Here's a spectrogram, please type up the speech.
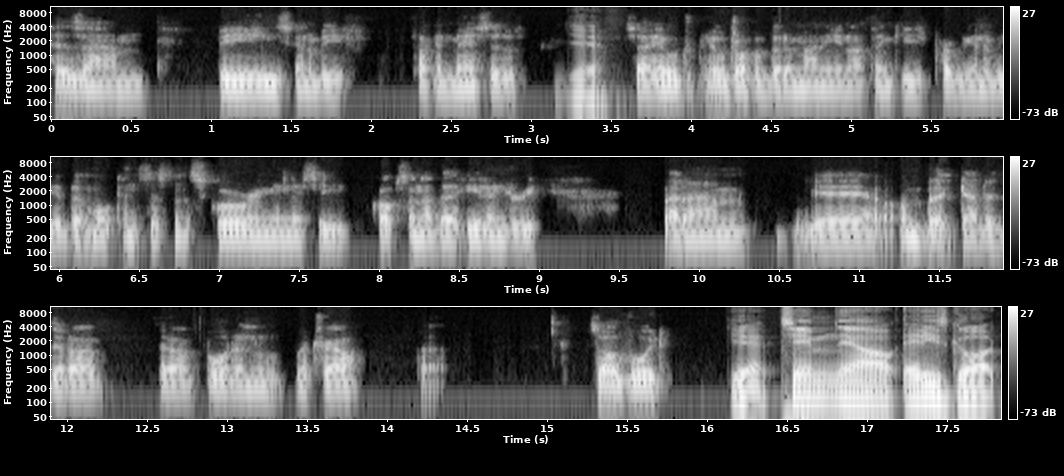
his um BE is going to be fucking massive. Yeah. So he'll he'll drop a bit of money, and I think he's probably going to be a bit more consistent scoring unless he cops another head injury. But um, yeah, I'm a bit gutted that I that I bought in Latrell, but so avoid. Yeah. Tim, now Eddie's got,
